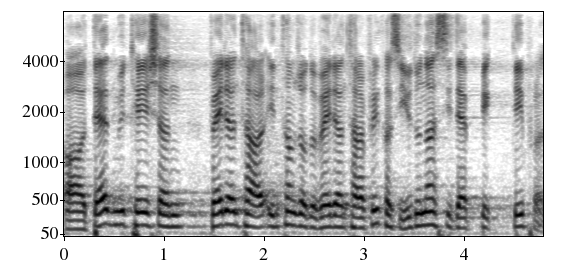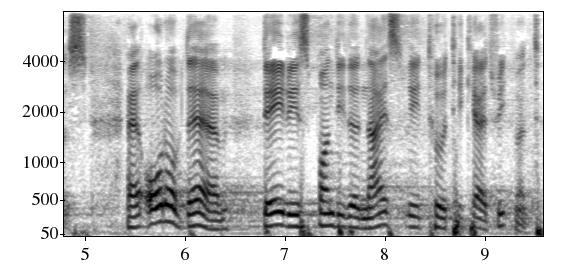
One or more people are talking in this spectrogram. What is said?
uh, that mutation variant in terms of the variant frequency, you do not see that big difference. And all of them, they responded nicely to TKI treatment.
